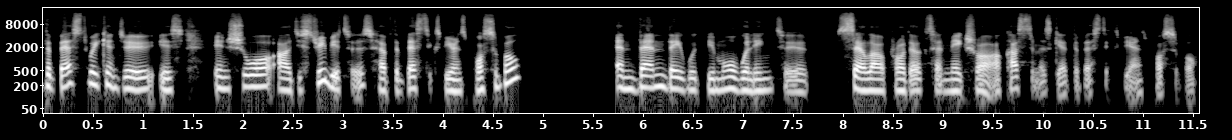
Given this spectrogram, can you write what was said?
The best we can do is ensure our distributors have the best experience possible. And then they would be more willing to sell our products and make sure our customers get the best experience possible.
